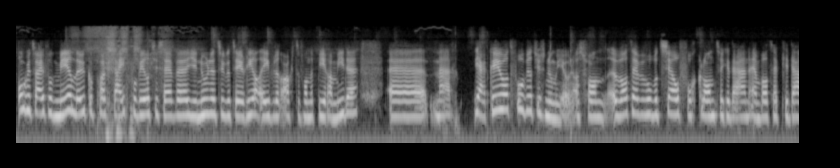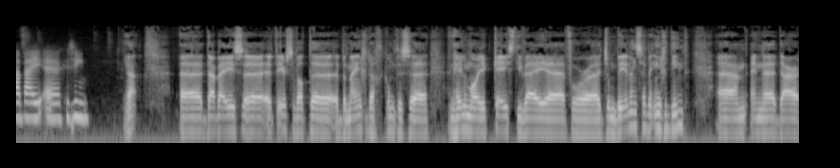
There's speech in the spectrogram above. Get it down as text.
ongetwijfeld meer leuke praktijkvoorbeeldjes hebben. Je noemde natuurlijk de theorie al even erachter van de piramide. maar ja, kun je wat voorbeeldjes noemen, Jonas? Van wat hebben we bijvoorbeeld zelf voor klanten gedaan en wat heb je daarbij gezien? Ja, uh, daarbij is uh, het eerste wat uh, bij mij in gedachten komt, is een hele mooie case die wij voor John Berens hebben ingediend. Um, en daar,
